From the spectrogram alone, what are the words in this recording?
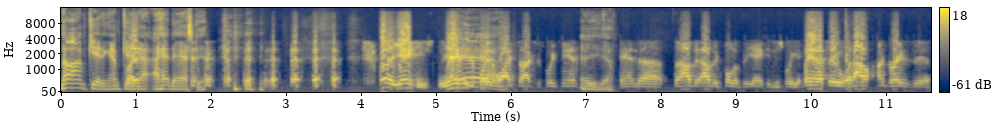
No, I'm kidding. I'm kidding. I, I had to ask you. Well, the Yankees. The Yankees Yeah. are playing the White Sox this weekend, There you go. and uh, so I'll be I'll be pulling for the Yankees this weekend. Man, I tell you what, how, how great is this?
